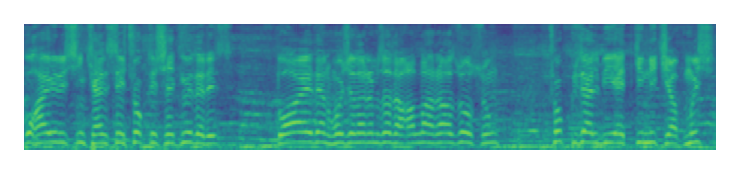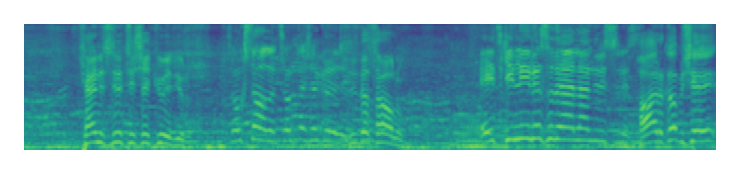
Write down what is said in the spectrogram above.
bu hayır için kendisine çok teşekkür ederiz. Dua eden hocalarımıza da Allah razı olsun. Çok güzel bir etkinlik yapmış. Kendisine teşekkür ediyoruz. Çok sağ olun, çok teşekkür ederim. Siz de sağ olun. Etkinliği nasıl değerlendirirsiniz? Harika bir şey.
